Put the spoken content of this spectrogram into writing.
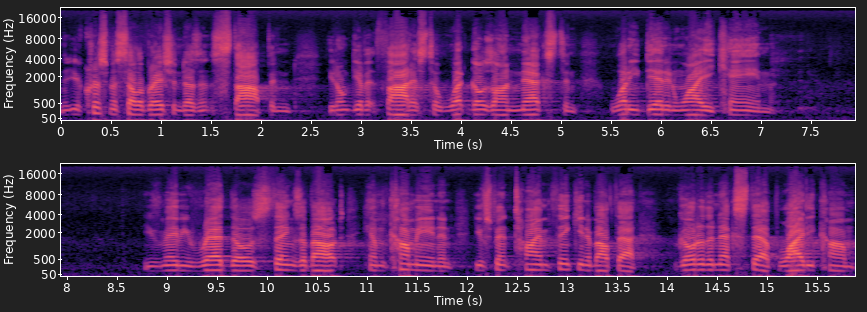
That your Christmas celebration doesn't stop and you don't give it thought as to what goes on next and what he did and why he came. You've maybe read those things about him coming and you've spent time thinking about that. Go to the next step. Why did he come?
